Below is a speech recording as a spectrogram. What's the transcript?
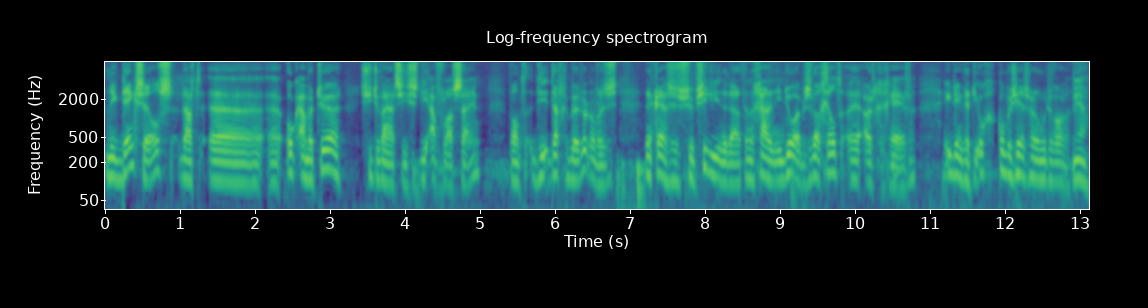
En ik denk zelfs dat eh, eh, ook amateursituaties die afgelast zijn, want die, dat gebeurt ook nog eens. Dan krijgen ze subsidie inderdaad en dan gaat het niet door. Hebben ze wel geld eh, uitgegeven. Ik denk dat die ook gecompenseerd zouden moeten worden. Ja.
